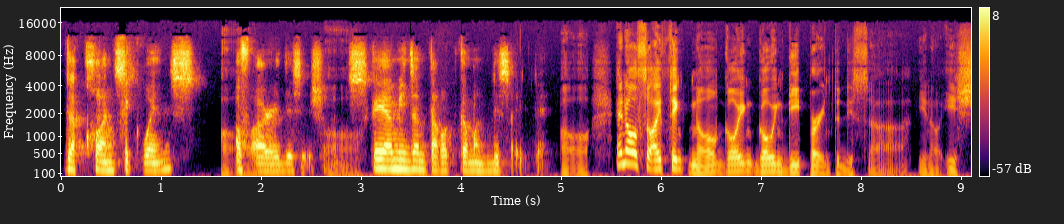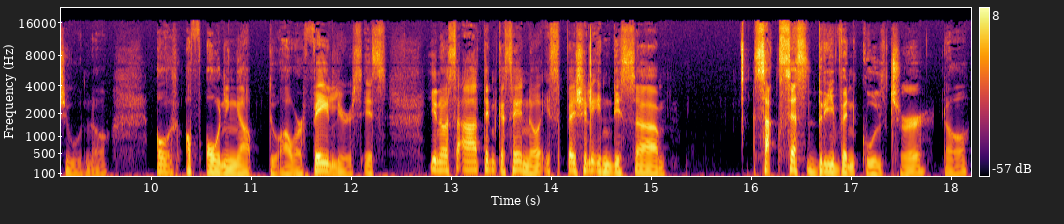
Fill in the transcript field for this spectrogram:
the consequence Oo. of our decisions. Oo. Kaya minsan takot ka mag-decide. Eh. Oo. And also I think no, going going deeper into this uh, you know, issue no of, of owning up to our failures is you know sa atin kasi no, especially in this um, success driven culture, no,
